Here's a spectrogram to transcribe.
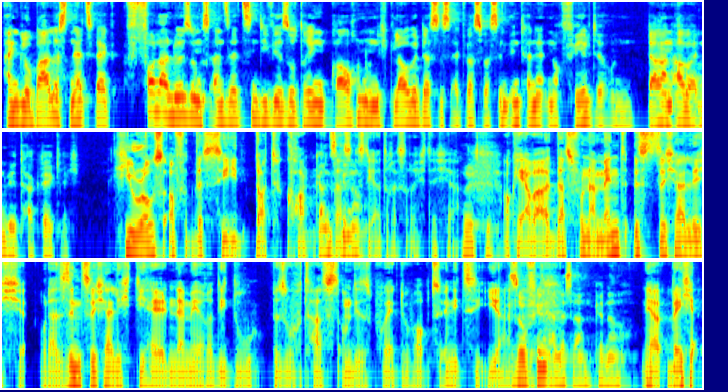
ein globales Netzwerk voller Lösungsansätzen, die wir so dringend brauchen. Und ich glaube, das ist etwas, was im Internet noch fehlte. Und daran arbeiten wir tagtäglich heroesofthesea.com. Ganz das genau. ist die Adresse, richtig, ja. Richtig. Okay, aber das Fundament ist sicherlich oder sind sicherlich die Helden der Meere, die du besucht hast, um dieses Projekt überhaupt zu initiieren. So fing alles an, genau. Ja, welche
